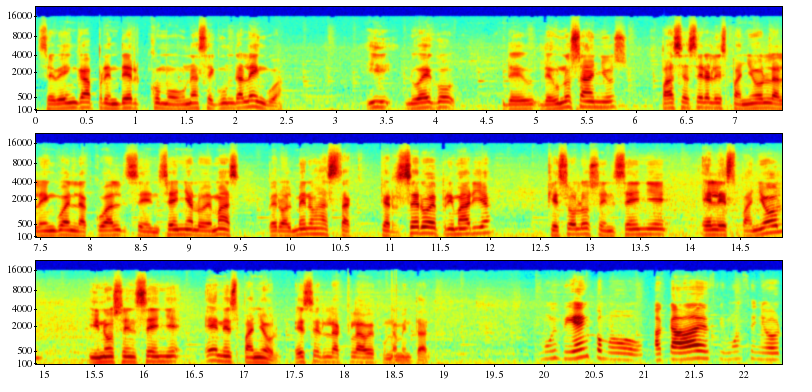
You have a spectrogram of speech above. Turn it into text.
se venga a aprender como una segunda lengua y luego de unos años pase a ser el español la lengua en la cual se enseña lo demás, pero al menos hasta tercero de primaria que solo se enseñe el español y no se enseñe en español. Esa es la clave fundamental. Muy bien, como acaba de decir Monseñor,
